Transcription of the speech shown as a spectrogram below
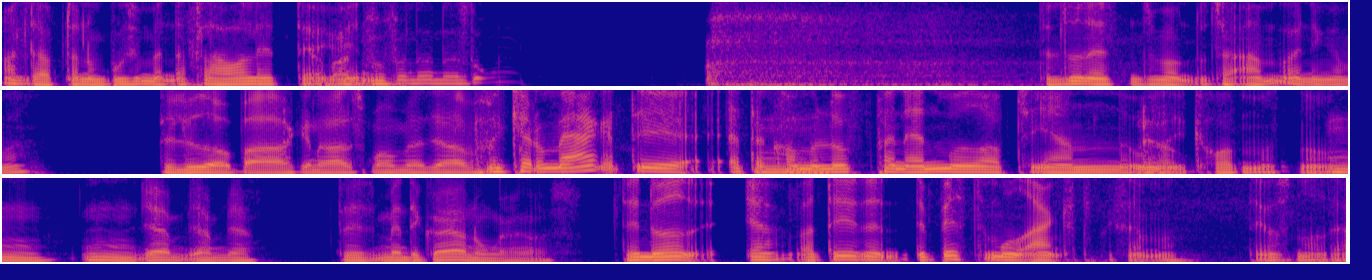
Hold da op, der er nogle bussemænd, der flager lidt jeg der. er bange for at falde ned i den her stol. Det lyder næsten som om, du tager armbøjninger med. Det lyder jo bare generelt som om, at jeg... Men kan du mærke, at, det, at der Mm. kommer luft på en anden måde op til hjernen og ud Ja. i kroppen og sådan noget? Mm, mm, jamen, jamen, ja. Det, men det gør jeg nogle gange også. Det er noget, ja, og det er det, det bedste mod angst, for eksempel. Det er jo sådan noget der.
